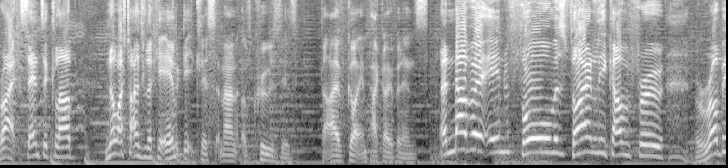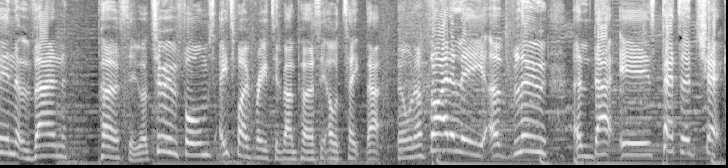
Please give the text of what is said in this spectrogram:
Right, center club. Not much time to look at him. Ridiculous amount of cruises that I've got in pack openings. Another inform has finally come through. Robin Van Persie. We've got two informs, 85 rated Van Persie. I will take that. Milner. Finally, a blue, and that is Petr Cech.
